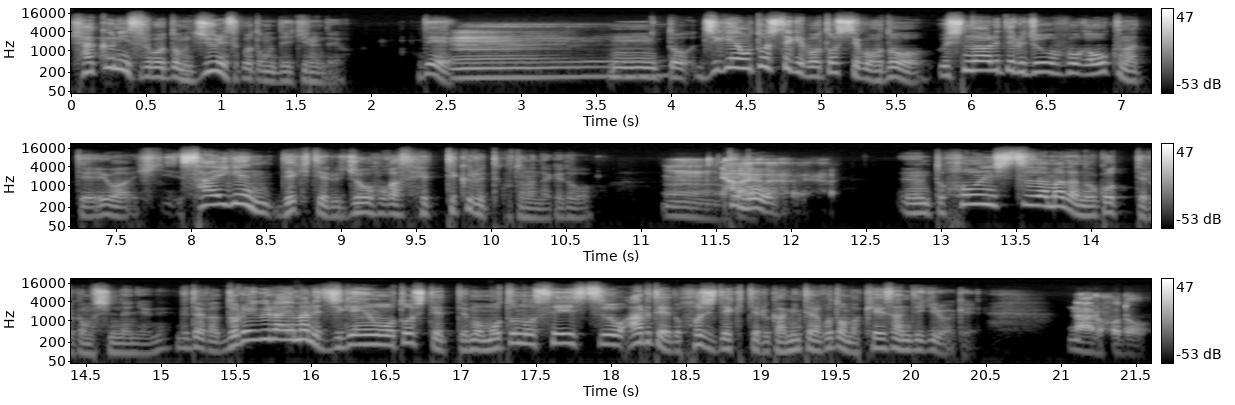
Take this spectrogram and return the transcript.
100にすることも10にすることもできるんだよ。で、うんと、次元を落としていけば落としていくほど、失われてる情報が多くなって、要は、ひ再現できてる情報が減ってくるってことなんだけど、うん。はいもはいはい。うんと、本質はまだ残ってるかもしれないんだよね。で、だから、どれぐらいまで次元を落としてっても、元の性質をある程度保持できてるかみたいなことをまあ計算できるわけ。なるほど。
